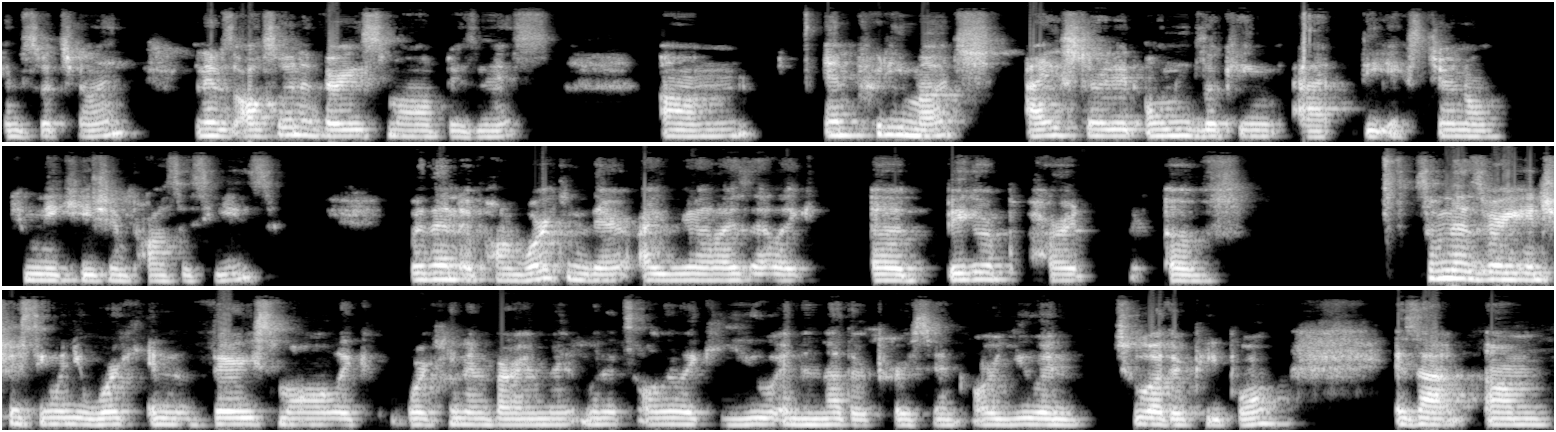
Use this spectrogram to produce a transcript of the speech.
in Switzerland, and it was also in a very small business. Um, and pretty much, I started only looking at the external communication processes. But then, upon working there, I realized that like a bigger part of something that's very interesting when you work in a very small like working environment when it's only like you and another person or you and two other people is that um,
